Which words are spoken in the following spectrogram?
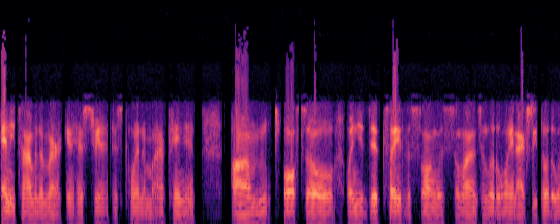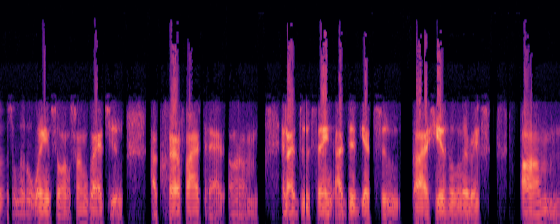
any time in American history at this point, in my opinion. Um, also, when you did play the song with Solange and Lil Wayne, I actually thought it was a Lil Wayne song, so I'm glad you uh, clarified that. Um, and I do think I did get to uh, hear the lyrics. Um,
